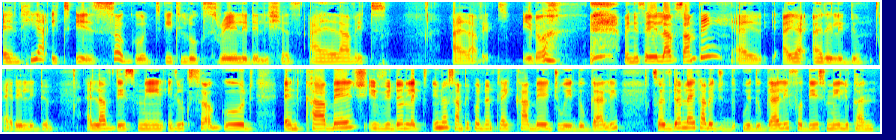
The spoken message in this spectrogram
and here it is. So good. It looks really delicious. I love it i love it you know when you say you love something i i i really do. I really do. I love this meal. It looks so good. And cabbage if you don't like you know some people don't like cabbage with ugali. So if you don't like cabbage with ugali for this meal you can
